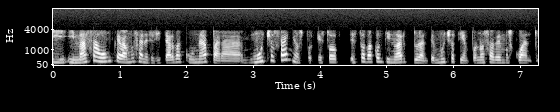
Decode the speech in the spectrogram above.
y, más aún que vamos a necesitar vacuna para muchos años, porque esto, esto va a continuar durante mucho tiempo, no sabemos cuánto.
